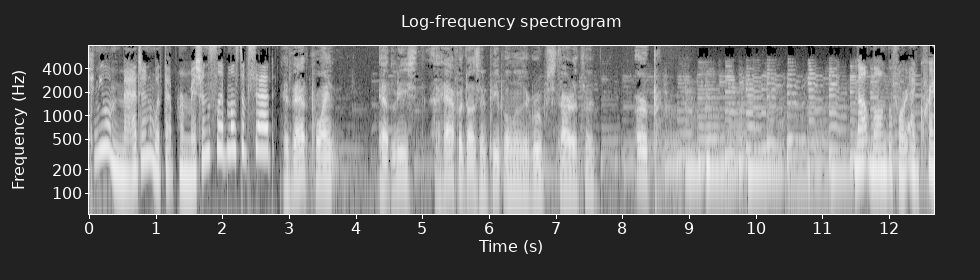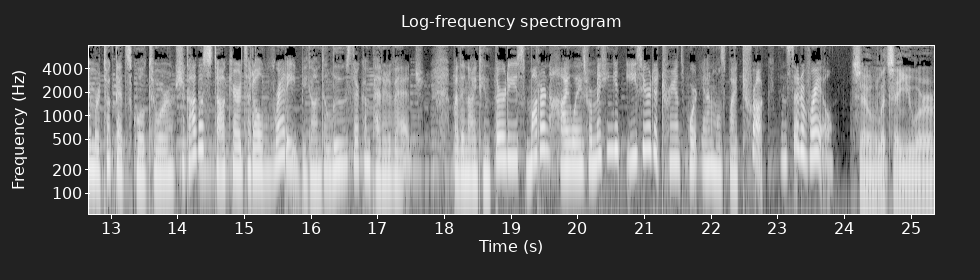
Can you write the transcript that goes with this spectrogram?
Can you imagine what that permission slip must have said? At that point, at least a half a dozen people in the group started to erp. Not long before Ed Kramer took that school tour, Chicago's stockyards had already begun to lose their competitive edge. By the 1930s, modern highways were making it easier to transport animals by truck instead of rail. So let's say you were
